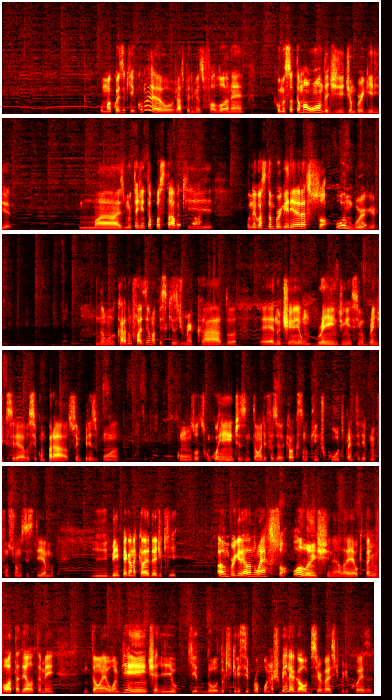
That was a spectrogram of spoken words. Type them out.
Uma coisa que, como é, o Jasper ele mesmo falou, né, começou a ter uma onda de, de hamburgueria. Mas muita gente apostava que o negócio da hamburgueria era só o hambúrguer. Não, o cara não fazia uma pesquisa de mercado, é, não tinha um branding, assim, o branding que seria você comparar a sua empresa com, a- com os outros concorrentes, então ele fazia aquela questão do cliente oculto para entender como é que funciona o sistema. E bem pegar naquela ideia de que a hamburgueria ela não é só o lanche, né? Ela é o que está em volta dela também. Então é o ambiente ali, o que do, do que, que ele se propõe. Eu acho bem legal observar esse tipo de coisa.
